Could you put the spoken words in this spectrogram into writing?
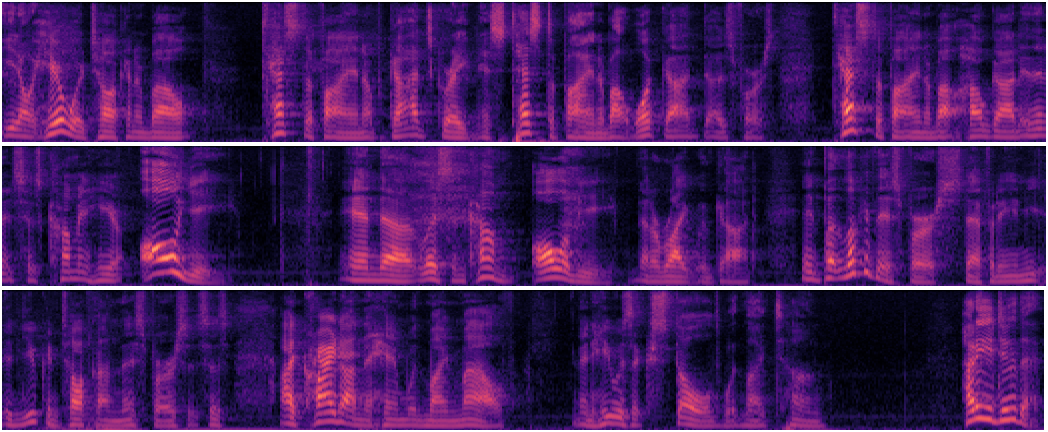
you know, here we're talking about testifying of God's greatness, testifying about what God does for us, testifying about how God, and then it says, Come in here, all ye. And uh, listen, come, all of ye that are right with God. And, but look at this verse, Stephanie, and you, and you can talk on this verse. It says, I cried unto him with my mouth, and he was extolled with my tongue. How do you do that?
